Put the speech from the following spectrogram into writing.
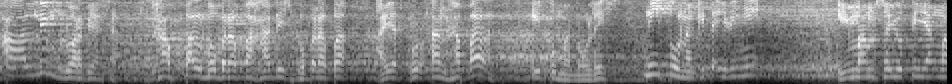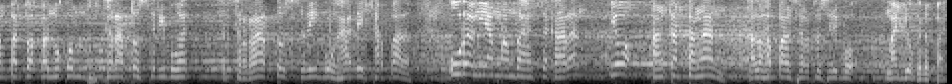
alim luar biasa. Hafal beberapa hadis beberapa ayat Quran hafal itu menulis. Itu yang kita iringi. Imam Sayuti yang memfatwakan hukum 100 ribu 100 ribu hadis hafal. Orang yang membahas sekarang yuk angkat tangan. Kalau hafal 100 ribu maju ke depan.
